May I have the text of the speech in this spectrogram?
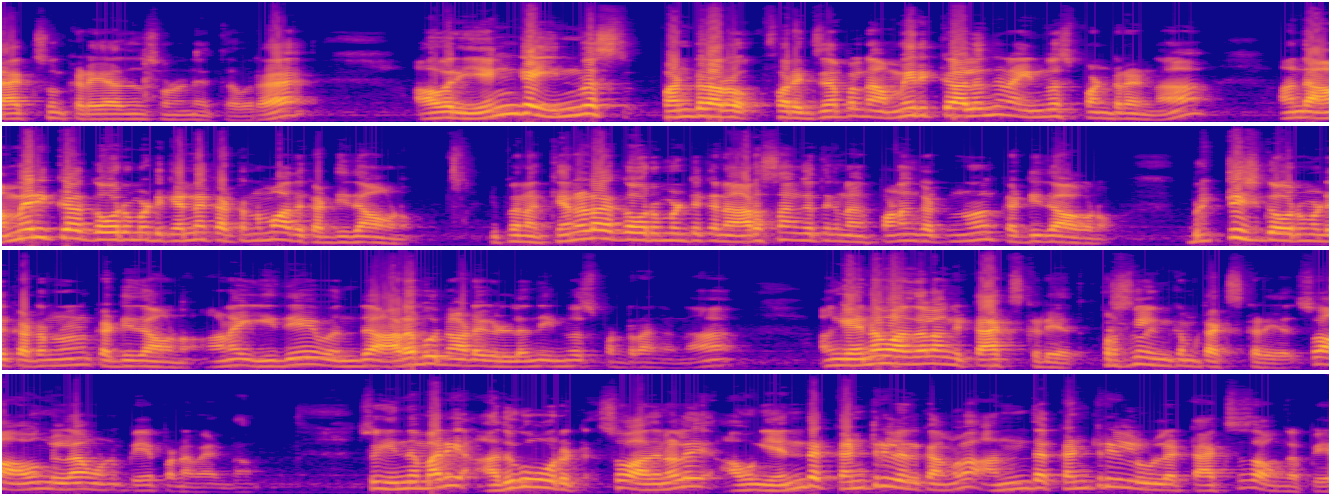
டேக்ஸும் கிடையாதுன்னு சொன்னனே தவிர அவர் எங்கே இன்வெஸ்ட் பண்ணுறாரோ ஃபார் எக்ஸாம்பிள் நான் அமெரிக்காலேருந்து நான் இன்வெஸ்ட் பண்ணுறேன்னா அந்த அமெரிக்கா கவர்மெண்ட்டுக்கு என்ன கட்டணுமோ அதை கட்டி தான் ஆகணும். இப்போ நான் கனடா கவர்மெண்ட்டுக்கு நான் அரசாங்கத்துக்கு நான் பணம் கட்டணும்னு கட்டி தான் ஆகணும். பிரிட்டிஷ் கவர்மெண்ட் கட்டணும்னு கட்டி தான் ஆகணும் ஆனால் இதே வந்து அரபு நாடுகள்லேருந்து இன்வெஸ்ட் பண்ணுறாங்கன்னா அங்கே என்னவா இருந்தாலும் அங்கே டேக்ஸ் கிடையாது. பர்சனல் இன்கம் டேக்ஸ் கிடையாது. ஸோ அவங்களாம் ஒன்றும் பே பண்ண வேண்டாம். ஸோ இந்த மாதிரி அதுவும் ஒரு ஸோ அதனால அவங்க எந்த கண்ட்ரியில் இருக்காங்களோ அந்த கண்ட்ரியில் உள்ள டேக்ஸஸ் அவங்க பே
